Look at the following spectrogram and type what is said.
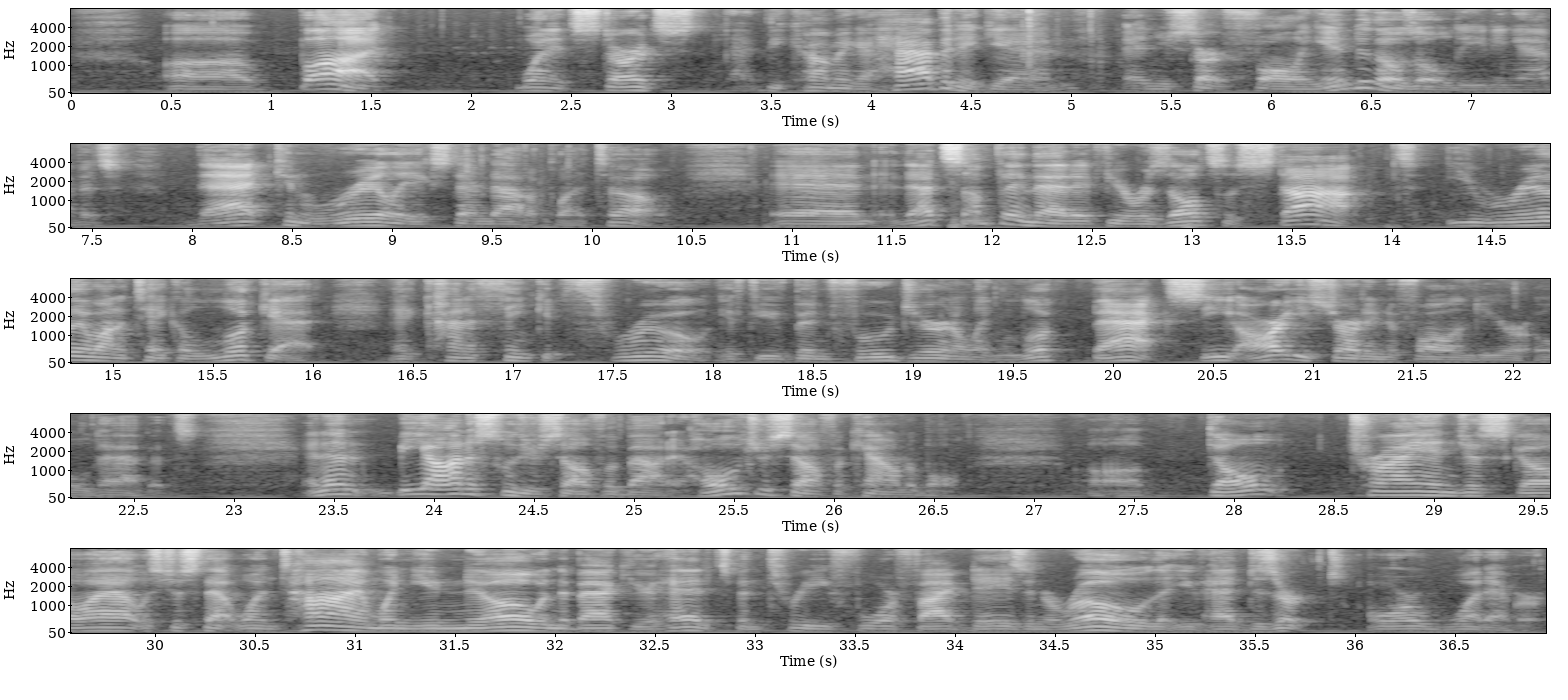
Uh, but when it starts becoming a habit again and you start falling into those old eating habits, that can really extend out a plateau. And that's something that if your results have stopped, you really want to take a look at and kind of think it through. If you've been food journaling, look back, see are you starting to fall into your old habits? And then be honest with yourself about it. Hold yourself accountable. Uh, don't try and just go, well, it was just that one time when you know in the back of your head it's been three, four, five days in a row that you've had dessert or whatever.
